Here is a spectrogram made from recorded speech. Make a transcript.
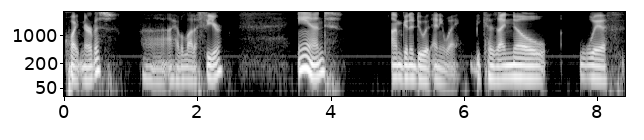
quite nervous. Uh, I have a lot of fear, and I'm going to do it anyway because I know with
